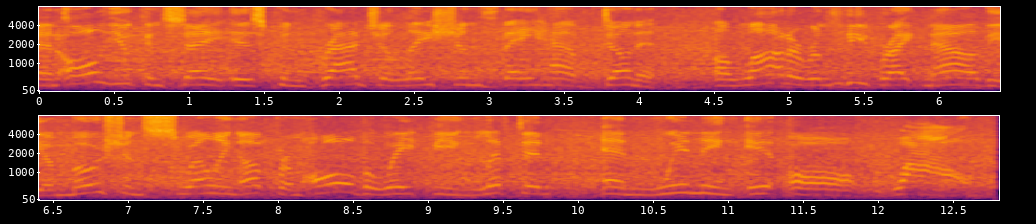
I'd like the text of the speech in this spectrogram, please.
And all you can say is congratulations, they have done it. A lot of relief right now, the emotions swelling up from all the weight being lifted and winning it all. Wow.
